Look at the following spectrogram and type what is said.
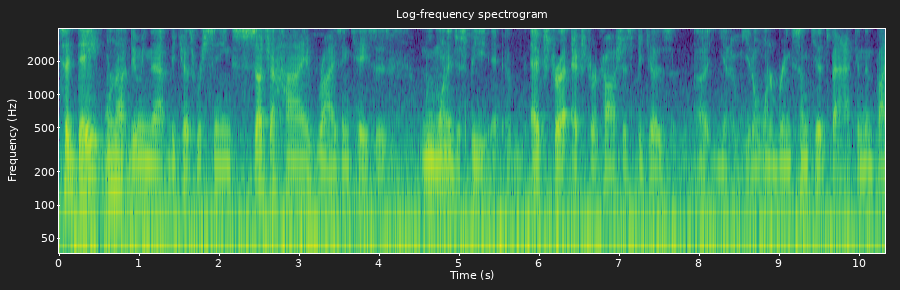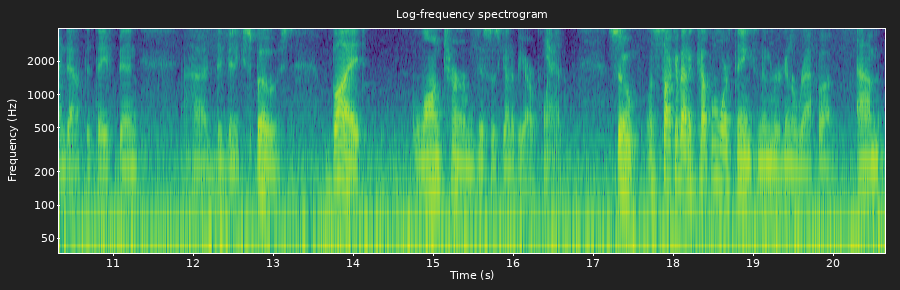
to date, we're not doing that because we're seeing such a high rise in cases. We want to just be uh, extra, extra cautious because uh, you know you don't want to bring some kids back and then find out that they've been uh, they've been exposed. But long term, this is going to be our plan. So let's talk about a couple more things and then we're going to wrap up. Um,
